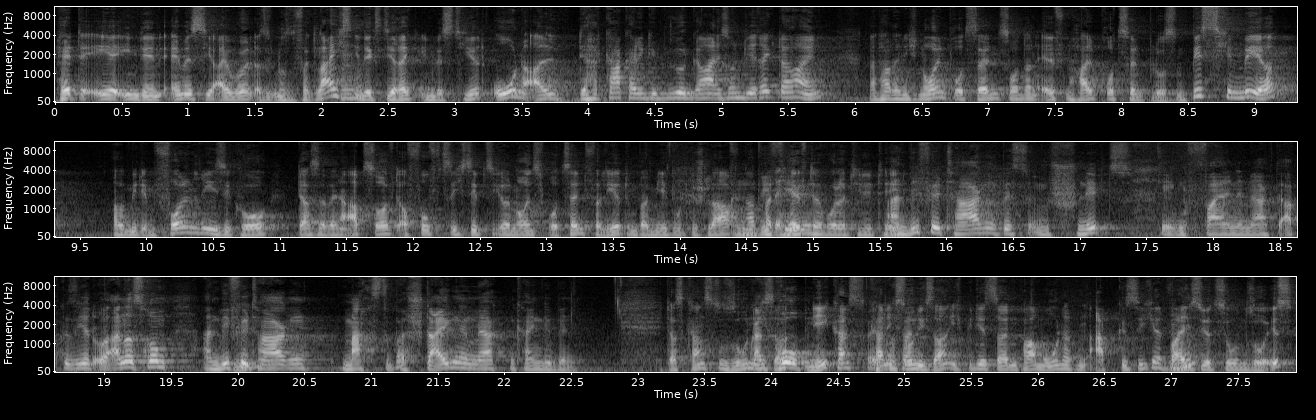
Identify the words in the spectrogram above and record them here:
Hätte er in den MSCI World, also in unseren Vergleichsindex mhm. direkt investiert, ohne all, der hat gar keine Gebühren, gar nichts, sondern direkt da rein, dann hat er nicht 9%, sondern 11,5% plus. Ein bisschen mehr, aber mit dem vollen Risiko, dass er, wenn er absäuft, auf 50, 70 oder 90 Prozent verliert und bei mir gut geschlafen an hat, bei der Hälfte der Volatilität. An wie vielen Tagen bist du im Schnitt gegen fallende Märkte abgesichert? Oder andersrum, an wie vielen mhm. Tagen machst du bei steigenden Märkten keinen Gewinn? Das kannst du so Ganz nicht grob. sagen. Nee, kannst, kann ich so nicht sagen. Ich bin jetzt seit ein paar Monaten abgesichert, weil die Situation so ist.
